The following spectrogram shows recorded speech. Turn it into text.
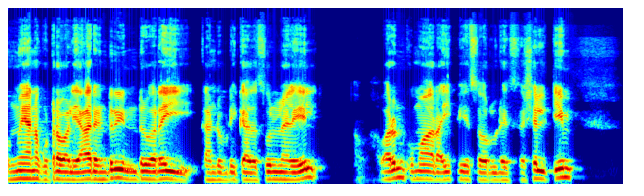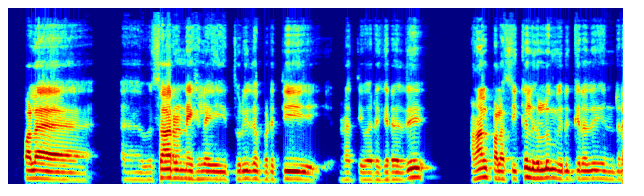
உண்மையான குற்றவாளி யார் என்று இன்று வரை கண்டுபிடிக்காத சூழ்நிலையில், வருண்குமார் ஐபிஎஸ் அவர்களுடைய ஸ்பெஷல் டீம் பல விசாரணைகளை துரிதப்படுத்தி நடத்தி வருகிறது. ஆனால் பல சிக்கல்களும் இருக்கிறது என்ற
